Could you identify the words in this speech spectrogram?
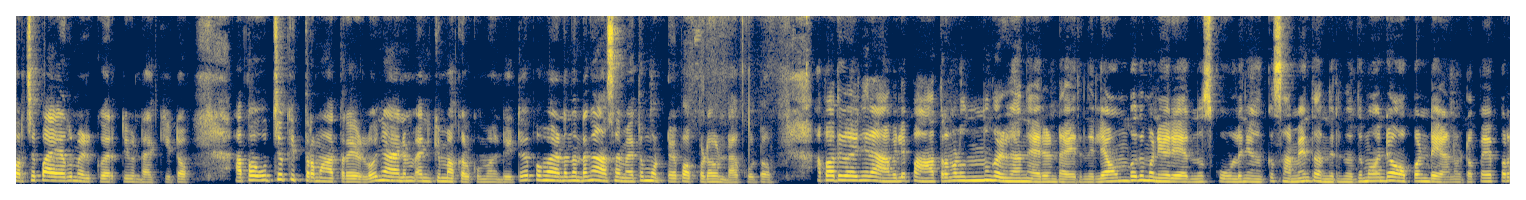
കുറച്ച് പയർ മെഴുക്ക് വരട്ടി ഉണ്ടാക്കി കേട്ടോ അപ്പോൾ ഉച്ചയ്ക്ക് ഇത്ര മാത്രമേ ഉള്ളൂ. ഞാനും എനിക്കും മക്കൾക്കും വേണ്ടിയിട്ട് ഇപ്പം വേണമെന്നുണ്ടെങ്കിൽ ആ സമയത്ത് മുട്ടയോ പപ്പടം ഉണ്ടാക്കും കേട്ടോ അപ്പോൾ അത് കഴിഞ്ഞ് രാവിലെ പാത്രങ്ങളൊന്നും കഴുകാൻ നേരം ഉണ്ടായിരുന്നില്ല. ഒമ്പത് മണി വരെ ആയിരുന്നു സ്കൂളിൽ ഞങ്ങൾക്ക് സമയം തന്നിരുന്നത്. മോന്റെ ഓപ്പൺ ഡേ ആണ് കേട്ടോ പേപ്പർ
